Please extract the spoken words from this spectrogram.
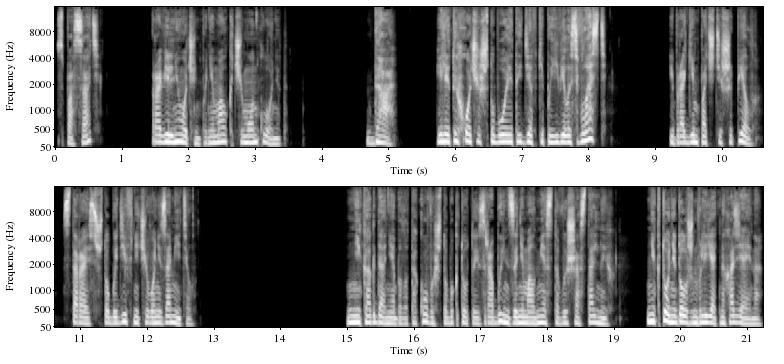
«Спасать?» Равиль не очень понимал, к чему он клонит. «Да. Или ты хочешь, чтобы у этой девки появилась власть?» Ибрагим почти шипел, стараясь, чтобы Див ничего не заметил. Никогда не было такого, чтобы кто-то из рабынь занимал место выше остальных. Никто не должен влиять на хозяина.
